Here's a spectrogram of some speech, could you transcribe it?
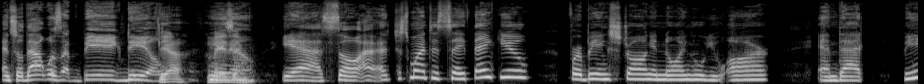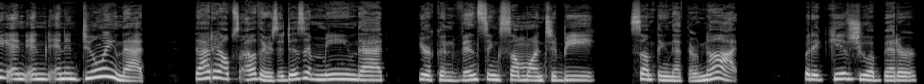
And so that was a big deal. Yeah, amazing. You know? Yeah. So I, I just wanted to say thank you for being strong and knowing who you are and that being and, and, and in doing that, that helps others. It doesn't mean that you're convincing someone to be something that they're not, but it gives you a better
